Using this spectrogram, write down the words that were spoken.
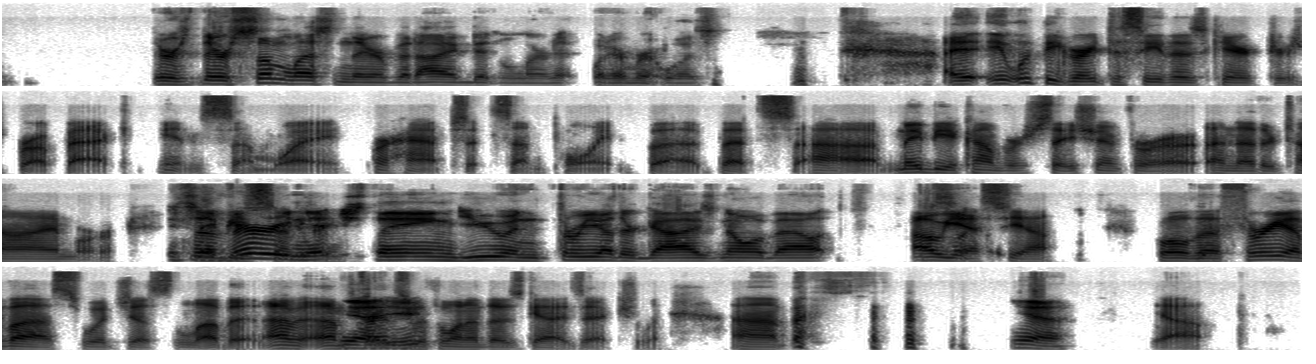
there's there's some lesson there, but I didn't learn it, whatever it was. it would be great to see those characters brought back in some way, perhaps at some point. But that's uh, maybe a conversation for a, another time, or it's a very something... niche thing you and three other guys know about. Oh yes, yeah. Well, the three of us would just love it. I'm, I'm yeah, friends you... with one of those guys actually. Um, yeah, yeah.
